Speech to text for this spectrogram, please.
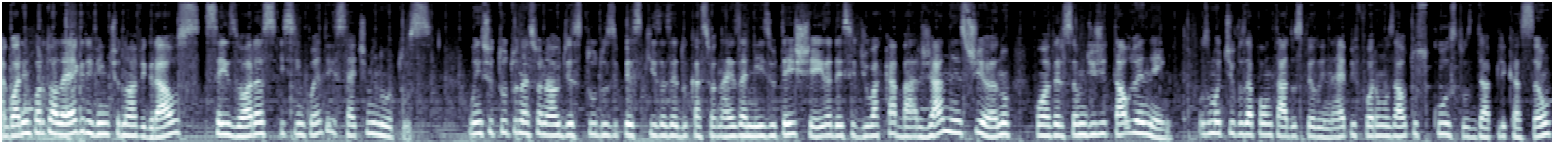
Agora em Porto Alegre, 29 graus, 6 horas e 57 minutos. O Instituto Nacional de Estudos e Pesquisas Educacionais Anísio Teixeira decidiu acabar já neste ano com a versão digital do Enem. Os motivos apontados pelo INEP foram os altos custos da aplicação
